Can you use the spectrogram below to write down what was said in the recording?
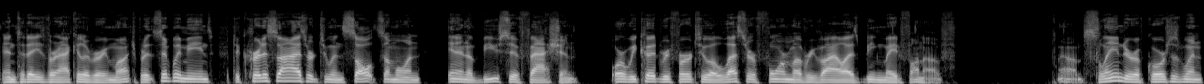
in today's vernacular very much, but it simply means to criticize or to insult someone in an abusive fashion, or we could refer to a lesser form of revile as being made fun of. Um, slander, of course, is when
